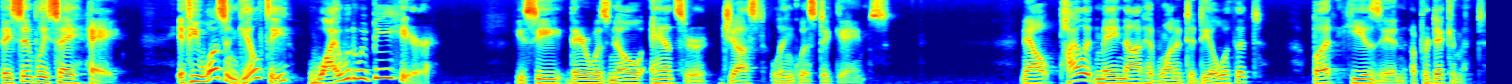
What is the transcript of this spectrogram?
they simply say, hey, if he wasn't guilty, why would we be here? You see, there was no answer, just linguistic games. Now, Pilate may not have wanted to deal with it, but he is in a predicament.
